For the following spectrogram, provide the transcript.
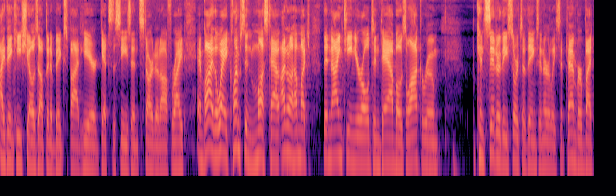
I think he shows up in a big spot here, gets the season started off right. And by the way, Clemson must have. I don't know how much the 19 year olds in Dabo's locker room consider these sorts of things in early September, but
